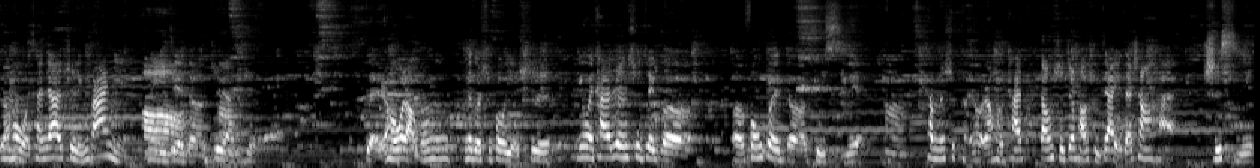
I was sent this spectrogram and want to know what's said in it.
然后我参加的是零八年那一届的志愿者。对，然后我老公那个时候也是，因为他认识这个呃峰会的主席，嗯，他们是朋友，然后他当时正好暑假也在上海实习，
